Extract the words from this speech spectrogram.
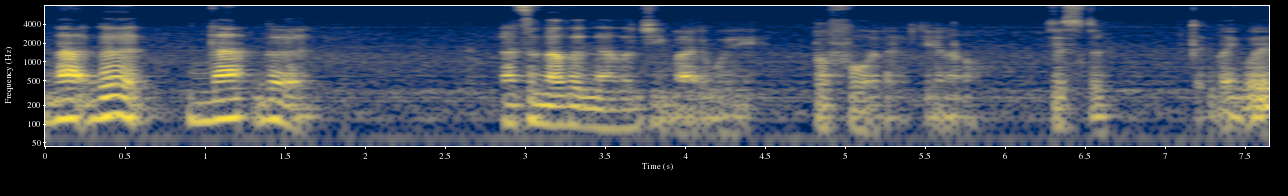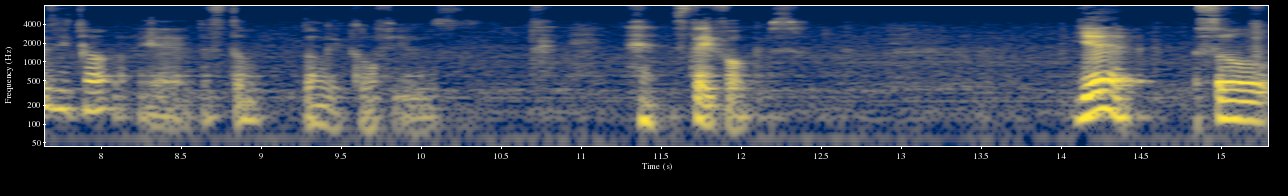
not good. Not good. That's another analogy, by the way. Before that, you know, just to like, what is he talking? Yeah, just don't don't get confused. Stay focused. Yeah. So,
